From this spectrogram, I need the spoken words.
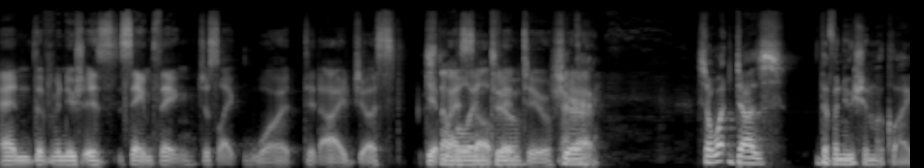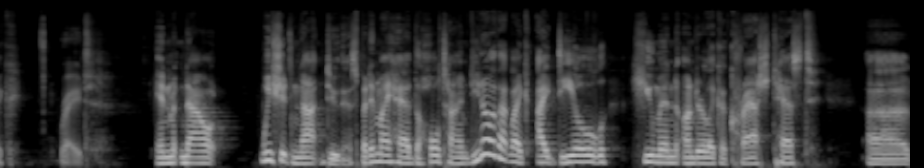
and the Venusian is the same thing, just like, what did I just get Stumble myself into. into? Sure. Okay. So, what does the Venusian look like? Right. And now, we should not do this, but in my head the whole time, do you know that like ideal human under like a crash test uh,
